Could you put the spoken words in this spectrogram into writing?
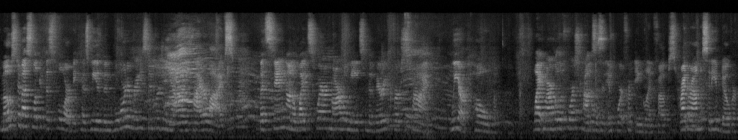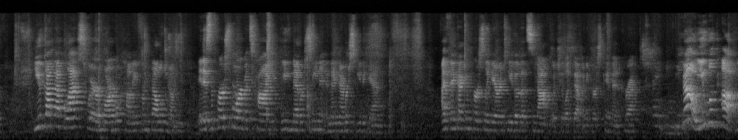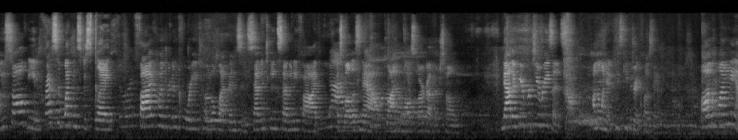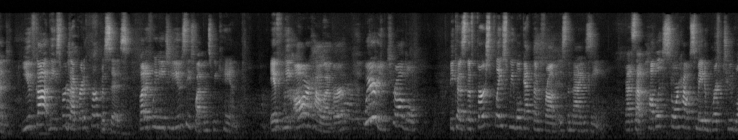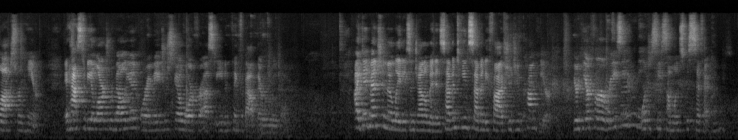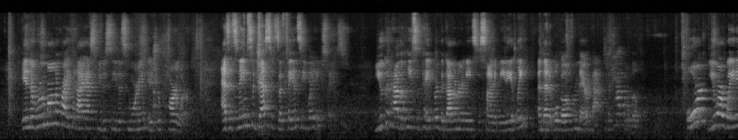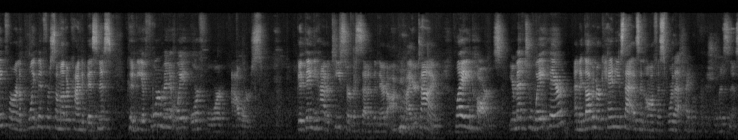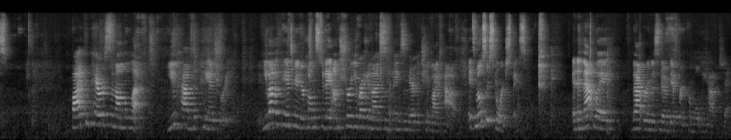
Most of us look at this floor because we have been born and raised in Virginia our entire lives. But standing on a white square of marble means for the very first time, we are home. White marble, of course, comes as an import from England, folks, right around the city of Dover. You've got that black square of marble coming from Belgium. It is the first floor of its kind. We've never seen it, and they never see it again. I think I can personally guarantee, though, that's not what you looked at when you first came in, correct? No, you looked up. You saw the impressive weapons display 540 total weapons in 1775, as well as now, line the walls of our governor's home. Now, they're here for two reasons. On the one hand, please keep your drink closed, ma'am. On the one hand, you've got these for decorative purposes, but if we need to use these weapons, we can. If we are, however, we're in trouble because the first place we will get them from is the magazine. That's that public storehouse made of brick two blocks from here. It has to be a large rebellion or a major scale war for us to even think about their removal. I did mention though, ladies and gentlemen, in 1775, should you come here, you're here for a reason or to see someone specific. In the room on the right that I asked you to see this morning is your parlor. As its name suggests, it's a fancy waiting space. You could have a piece of paper the governor needs to sign immediately, and then it will go from there back to the Capitol building. Or you are waiting for an appointment for some other kind of business. Could be a four minute wait or four hours. Good thing you have a tea service set up in there to occupy your time. Playing cards. You're meant to wait there, and the governor can use that as an office for that type of official business. By comparison, on the left, you have the pantry. If you have a pantry in your homes today, I'm sure you recognize some things in there that you might have. It's mostly storage space. And in that way, that room is no different from what we have today.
